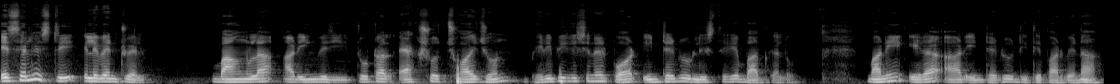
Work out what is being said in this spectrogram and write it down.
এসএলএসটি ইলেভেন টুয়েলভ বাংলা আর ইংরেজি টোটাল একশো ছয় জন ভেরিফিকেশনের পর ইন্টারভিউ লিস্ট থেকে বাদ গেল। মানে এরা আর ইন্টারভিউ দিতে পারবে না।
